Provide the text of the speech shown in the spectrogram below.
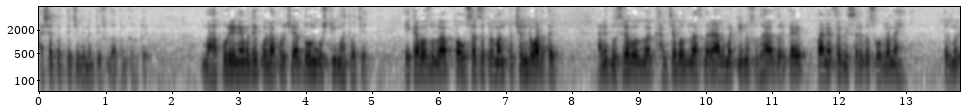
अशा पद्धतीची विनंतीसुद्धा आपण करतो आहे महापूर येण्यामध्ये कोल्हापूरच्या दोन गोष्टी महत्त्वाच्या आहेत. एका बाजूला पावसाचं प्रमाण प्रचंड वाढतं आहे आणि दुसऱ्या बाजूला खालच्या बाजूला असणाऱ्या आलमट्टीनं सुद्धा जर काही पाण्याचा विसर्ग सोडला नाही तर मग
